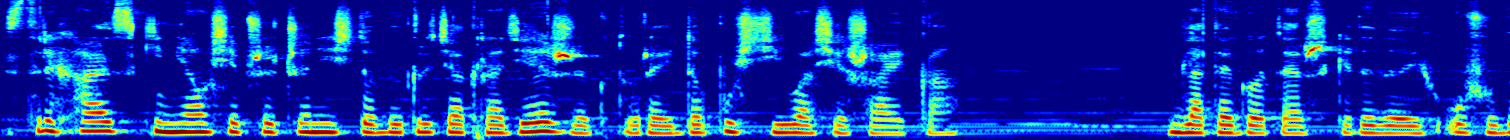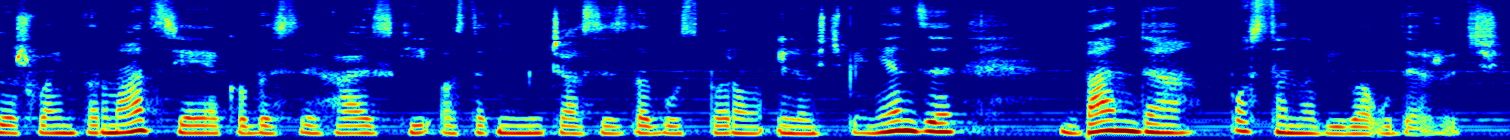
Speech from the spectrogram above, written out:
Strychalski miał się przyczynić do wykrycia kradzieży, której dopuściła się szajka – Dlatego też, kiedy do ich uszu doszła informacja, jakoby Strychalski ostatnimi czasy zdobył sporą ilość pieniędzy, banda postanowiła uderzyć.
